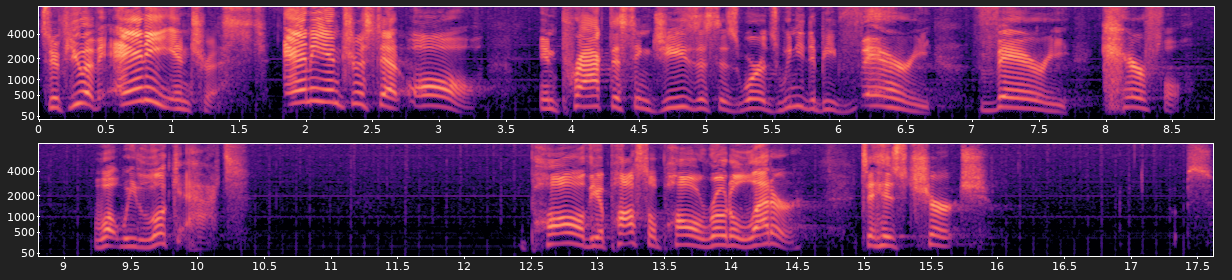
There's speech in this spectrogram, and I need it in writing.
So if you have any interest, any interest at all in practicing Jesus' words, we need to be very, very careful what we look at. Paul, the Apostle Paul, wrote a letter to his church. Oops.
